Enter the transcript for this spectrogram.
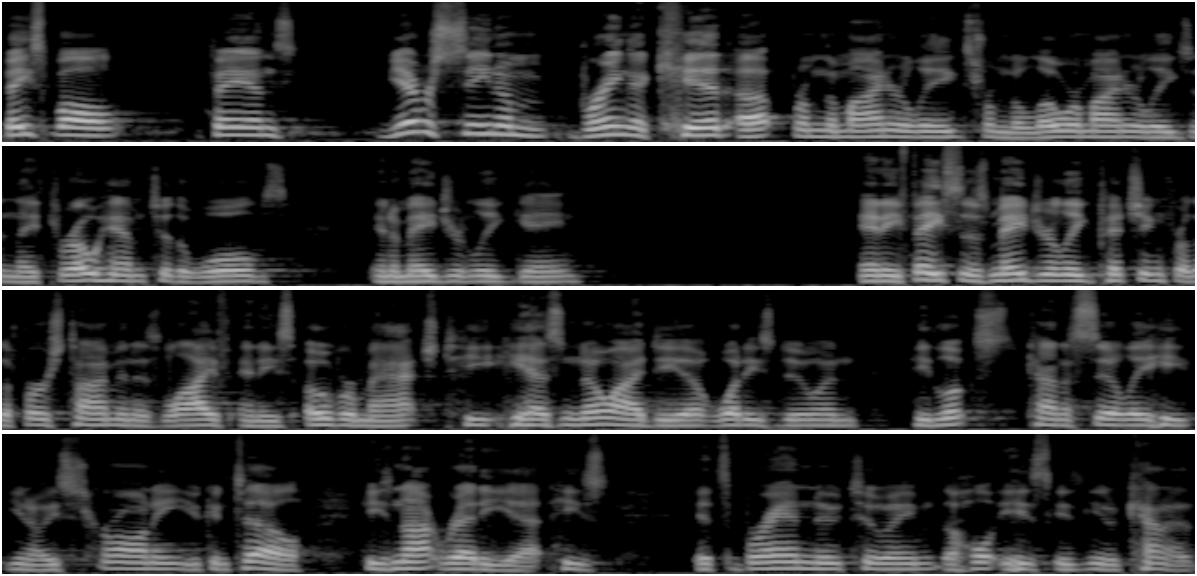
baseball fans, have you ever seen them bring a kid up from the minor leagues, from the lower minor leagues, and they throw him to the Wolves in a major league game? And he faces major league pitching for the first time in his life, and he's overmatched. He, he has no idea what he's doing. He looks kind of silly. He, you know, he's scrawny. You can tell he's not ready yet. He's, it's brand new to him. The whole, he's, he's you know, kind of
